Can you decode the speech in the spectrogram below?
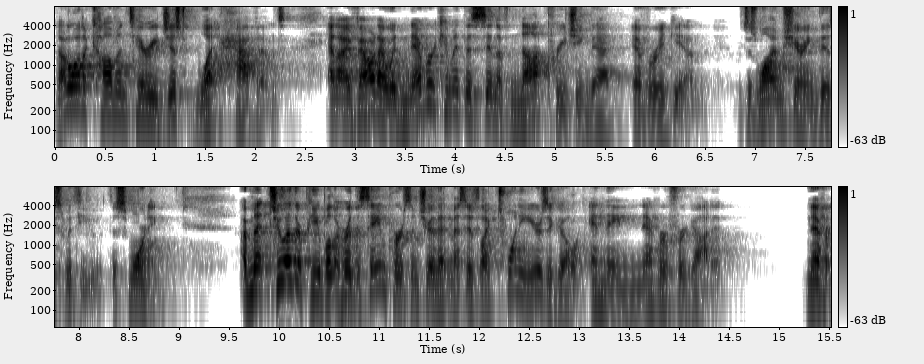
not a lot of commentary, just what happened. And I vowed I would never commit the sin of not preaching that ever again, which is why I'm sharing this with you this morning. I've met two other people that heard the same person share that message like 20 years ago, and they never forgot it. Never.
